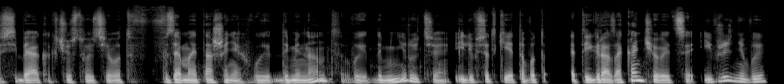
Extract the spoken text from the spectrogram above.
себя как чувствуете? Вот в взаимоотношениях вы доминант, вы доминируете? Или все-таки это вот эта игра заканчивается, и в жизни вы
